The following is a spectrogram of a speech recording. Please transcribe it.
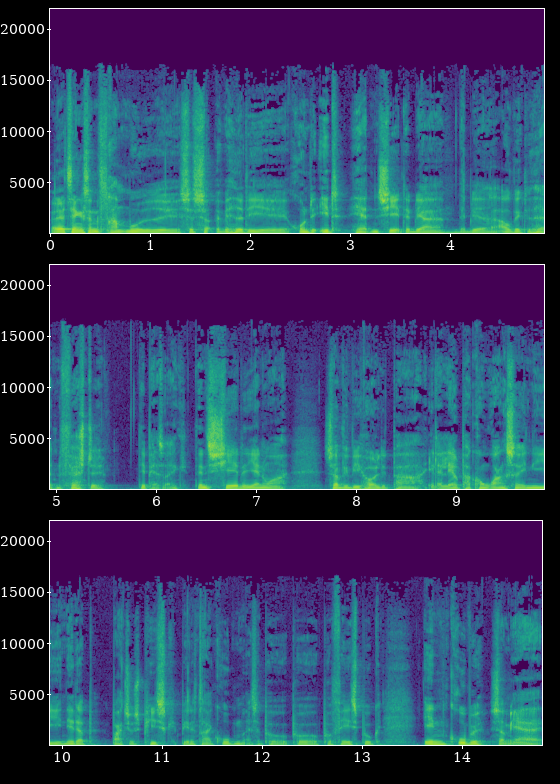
og jeg tænker sådan frem mod øh, sæson, hvad hedder det, øh, runde 1 her, den 6. Der bliver, der bliver afviklet her den første, det passer ikke, den 6. januar, så vil vi holde et par, eller lave et par konkurrencer ind i netop Baktus Pisk, gruppen, altså på, på, på Facebook. En gruppe, som jeg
